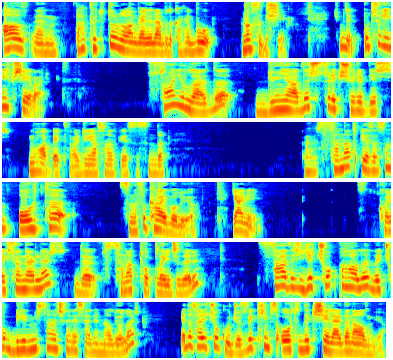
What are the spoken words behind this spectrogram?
az yani daha kötü durumda olan galeriler burada. Yani bu nasıl bir şey? Şimdi burada çok ilginç bir şey var. Son yıllarda dünyada sürekli şöyle bir muhabbet var dünya sanat piyasasında. Ee, sanat piyasasının orta sınıfı kayboluyor. Yani koleksiyonerler de sanat toplayıcıları sadece ya çok pahalı ve çok bilinmiş sanatçıların eserlerini alıyorlar ya da sadece çok ucuz ve kimse ortadaki şeylerden almıyor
